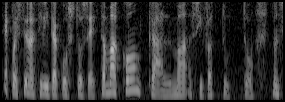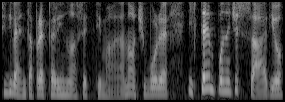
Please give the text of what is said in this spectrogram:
e questa è un'attività costosetta, ma con calma si fa tutto. Non si diventa prepper in una settimana, no? Ci vuole il tempo necessario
